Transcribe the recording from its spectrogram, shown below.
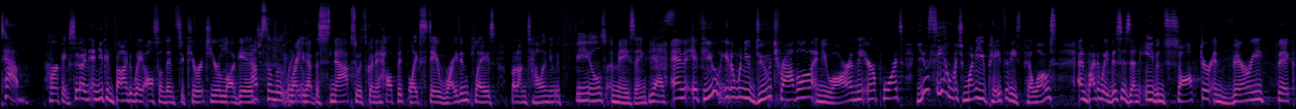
tab. Perfect. So, and, and you can, by the way, also then secure it to your luggage. Absolutely. Right. You have the snap, so it's going to help it like stay right in place. But I'm telling you, it feels amazing. Yes. And if you, you know, when you do travel and you are in the airports, you see how much money you pay for these pillows. And by the way, this is an even softer and very thick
